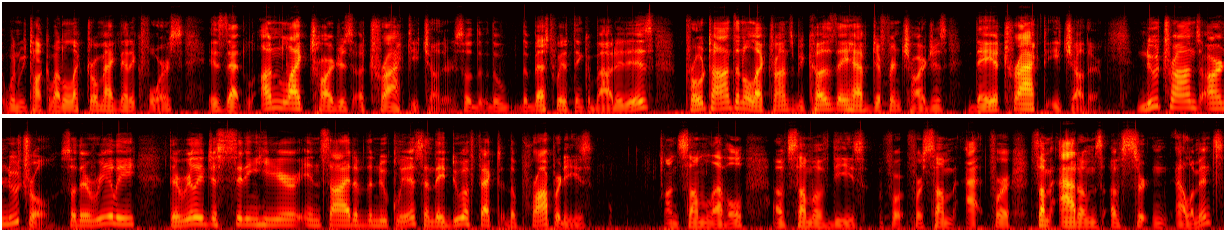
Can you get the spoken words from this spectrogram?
when we talk about electromagnetic force is that unlike charges attract each other. So the, the, the best way to think about it is protons and electrons, because they have different charges, they attract each other. Neutrons are neutral. So they're really, they're really just sitting here inside of the nucleus, and they do affect the properties on some level of some of these for, for some for some atoms of certain elements.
